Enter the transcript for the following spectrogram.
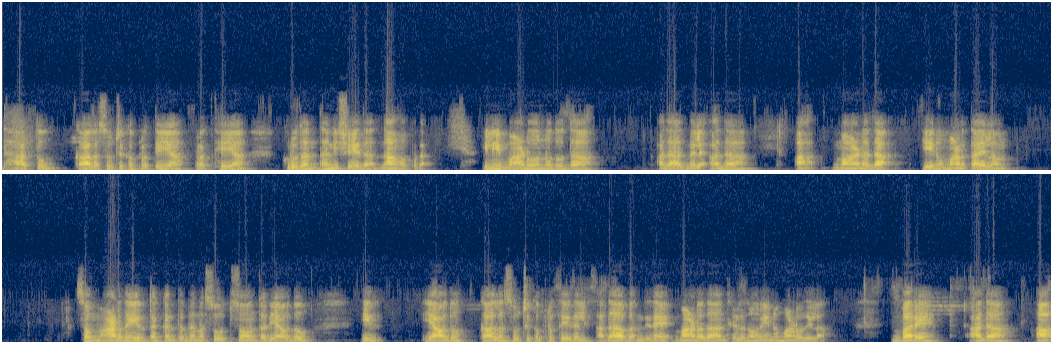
ಧಾತು, ಕಾಲಸೂಚಕ ಪ್ರತ್ಯಯ ಪ್ರತ್ಯಯ, ಕೃದಂತ ನಿಷೇಧ, ನಾಮಪದ. ಇಲ್ಲಿ ಮಾಡು ಅನ್ನೋದು ದ, ಅದಾದ್ಮೇಲೆ ಅದ ಆ ಮಾಡದ. ಏನು ಮಾಡ್ತಾ ಇಲ್ಲ ಅವನು. ಸೊ ಮಾಡದೇ ಇರತಕ್ಕಂಥದ್ದನ್ನು ಸೂಚಿಸುವಂಥದ್ದು ಯಾವುದು? ಇದು ಯಾವುದು? ಕಾಲಸೂಚಕ ಪ್ರತ್ಯಯದಲ್ಲಿ ಅದ ಬಂದಿದೆ. ಮಾಡದ ಅಂತ ಹೇಳಿದ್ರೆ ಅವನೇನು ಮಾಡೋದಿಲ್ಲ. ಬರೆ, ಅದ, ಆ,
